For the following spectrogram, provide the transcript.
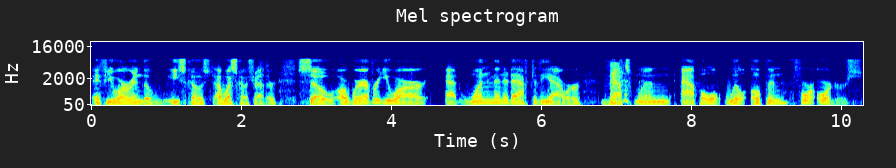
if you are in the East Coast, uh, West Coast rather. So, or wherever you are at one minute after the hour, that's when Apple will open for orders.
